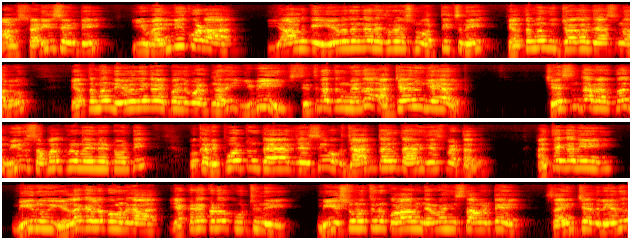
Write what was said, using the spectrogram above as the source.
వాళ్ళ స్టడీస్ ఏంటి? ఇవన్నీ కూడా వాళ్ళకి ఏ విధంగా రిజర్వేషన్ వర్తించినాయి? ఎంతమంది ఉద్యోగాలు చేస్తున్నారు? ఎంతమంది ఏ విధంగా ఇబ్బంది పడుతున్నారు? ఇవి స్థితిగతుల మీద అధ్యయనం చేయాలి. చేసిన తర్వాత మీరు సమగ్రమైనటువంటి ఒక రిపోర్టును తయారు చేసి ఒక జాబితాను తయారు చేసి పెట్టాలి. అంతేగాని మీరు ఇళ్ళకెళ్ళకుండా ఎక్కడెక్కడో కూర్చుని మీ ఇష్టం వచ్చిన కులాలను నిర్వహిస్తామంటే సహించేది లేదు.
